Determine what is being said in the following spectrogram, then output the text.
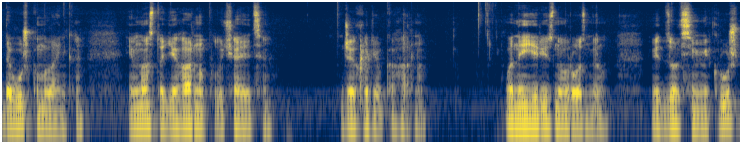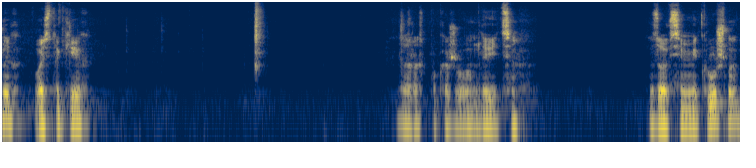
де вушко маленьке. І в нас тоді гарно виходить джиг-голівка гарна. Вони є різного розміру. Від зовсім мікрушних, ось таких. Зараз покажу вам, дивіться. Зовсім мікрушна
